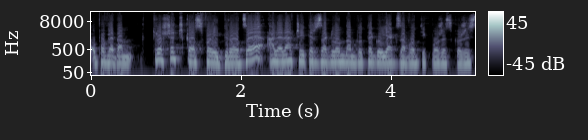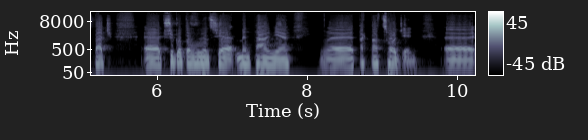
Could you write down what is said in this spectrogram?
Opowiadam troszeczkę o swojej drodze, ale raczej też zaglądam do tego, jak zawodnik może skorzystać, przygotowując się mentalnie tak na co dzień. E,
